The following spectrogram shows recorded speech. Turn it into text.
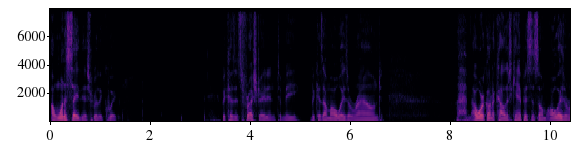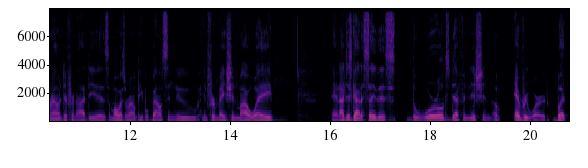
I want to say this really quick because it's frustrating to me because I'm always around. I work on a college campus, and so I'm always around different ideas. I'm always around people bouncing new information my way. And I just got to say this the world's definition of every word, but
